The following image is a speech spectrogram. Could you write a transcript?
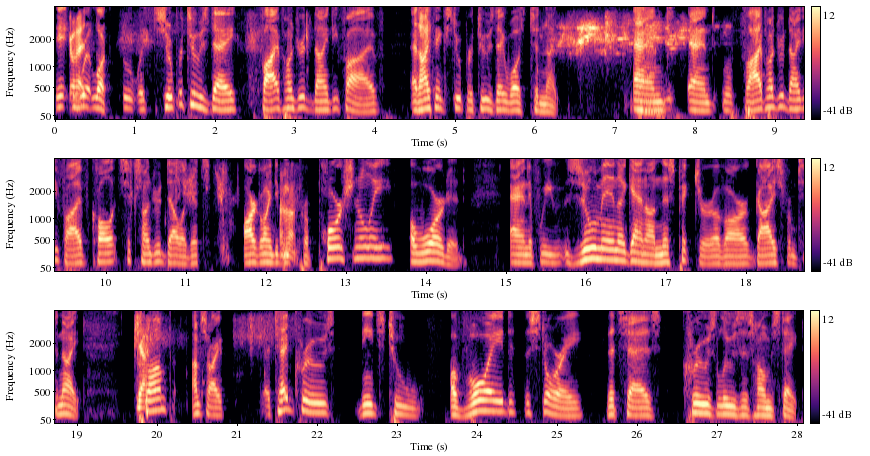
It, look, Super Tuesday, 595, and I think Super Tuesday was tonight. And and 595, call it 600 delegates, are going to be Uh-huh. proportionally awarded. And if we zoom in again on this picture of our guys from tonight, Yes. Trump, I'm sorry, Ted Cruz needs to avoid the story that says Cruz loses home state.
